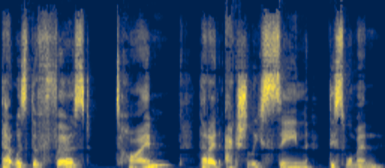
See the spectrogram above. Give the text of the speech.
That was the first time that I'd actually seen this woman.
